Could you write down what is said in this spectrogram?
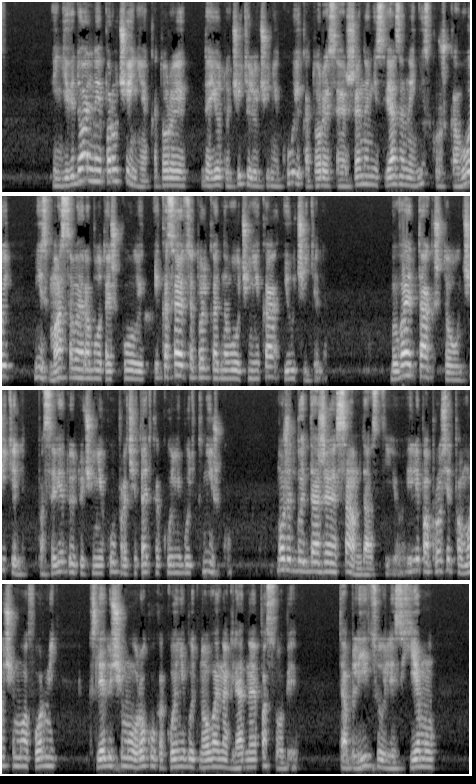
индивидуальные поручения, которые дает учитель ученику и которые совершенно не связаны ни с кружковой, ни с массовой работой школы и касаются только одного ученика и учителя. Бывает так, что учитель посоветует ученику прочитать какую-нибудь книжку, может быть даже сам даст ее, или попросит помочь ему оформить к следующему уроку какое-нибудь новое наглядное пособие, таблицу или схему,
